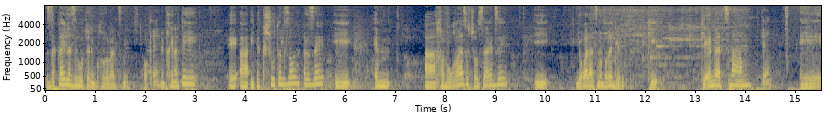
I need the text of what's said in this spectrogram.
זכאי לזהות שאני בוחר לעצמי. אוקיי. מבחינתי, אה, ההתעקשות על, זו, על זה, היא, הם, החבורה הזאת שעושה את זה, היא יורה לעצמה ברגל. כי, כי הם בעצמם, כן. אה,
